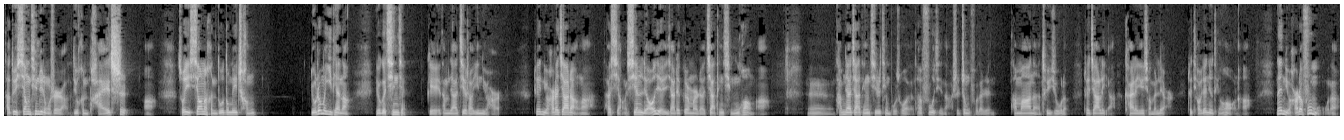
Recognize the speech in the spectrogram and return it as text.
他对相亲这种事儿啊，就很排斥啊，所以相了很多都没成。有这么一天呢，有个亲戚给他们家介绍一女孩这女孩的家长啊，他想先了解一下这哥们的家庭情况啊。嗯，他们家家庭其实挺不错的。他父亲呢是政府的人，他妈呢退休了，在家里啊开了一个小门脸这条件就挺好了啊。那女孩的父母呢，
